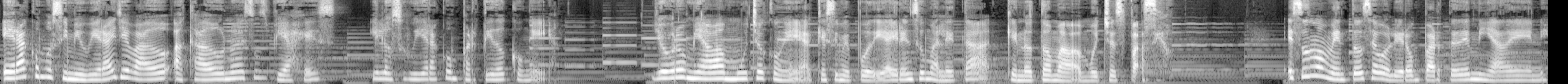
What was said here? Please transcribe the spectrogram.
Era como si me hubiera llevado a cada uno de sus viajes los hubiera compartido con ella. Yo bromeaba mucho con ella que si me podía ir en su maleta que no tomaba mucho espacio. Esos momentos se volvieron parte de mi ADN.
